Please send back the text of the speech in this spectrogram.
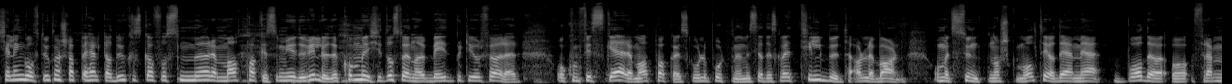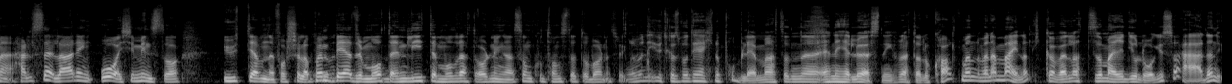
Kjell Ingolf, du kan slappe helt av. Du skal få smøre matpakke så mye du vil. Det kommer ikke til å stå en Arbeiderpartiordfører og konfiskere matpakker i skoleporten, men vi sier at det skal være et tilbud til alle barn om et sunt norsk måltid. og Det er med både å fremme helse, læring og ikke minst å utjevne forskjeller på en bedre måte enn lite målrettede ordninger som kontantstøtte og barnetrygd. Ja, I utgangspunktet har jeg ikke noe problem med at en, en har løsning for dette lokalt, men, men, jeg mener likevel at som mer ideologisk så er det en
